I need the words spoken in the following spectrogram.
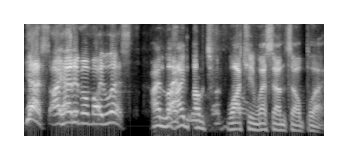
Yes, I had him on my list. I lo- I loved watching Wes Unseld play.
